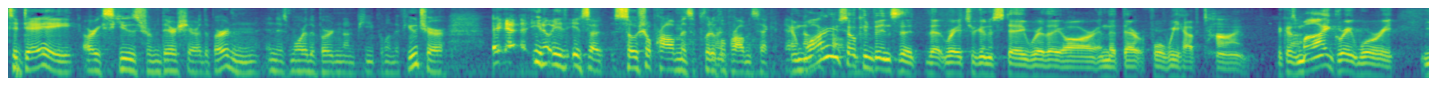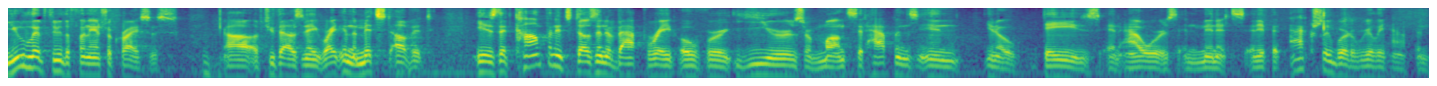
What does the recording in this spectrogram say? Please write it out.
today are excused from their share of the burden, and there's more of the burden on people in the future. Eh, eh, you know, it, it's a social problem, it's a political right. problem, it's And why are you so convinced that, that rates are going to stay where they are and that therefore we have time? Because my great worry, you lived through the financial crisis uh, of 2008, right in the midst of it, is that confidence doesn't evaporate over years or months. It happens in, you know, days and hours and minutes. And if it actually were to really happen,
